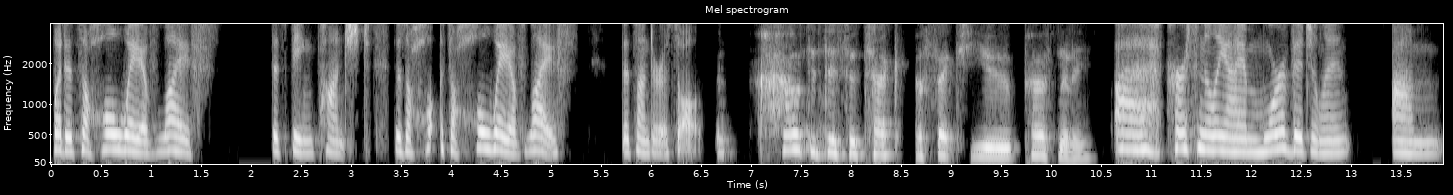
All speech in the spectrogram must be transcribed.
but it's a whole way of life that's being punched. There's a whole, it's a whole way of life that's under assault. How did this attack affect you personally? Uh, personally, I am more vigilant, um,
